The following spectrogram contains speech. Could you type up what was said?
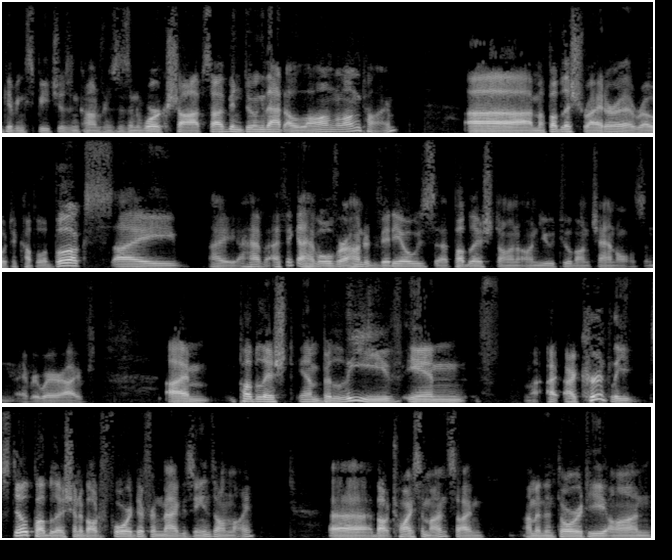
giving speeches and conferences and workshops. So I've been doing that a long, long time. Uh, I'm a published writer. I wrote a couple of books. I I have I think I have over 100 videos uh, published on on YouTube on channels and everywhere. I've I'm published and believe in I, I, currently still publish in about four different magazines online, uh, about twice a month. So I'm I'm an authority on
